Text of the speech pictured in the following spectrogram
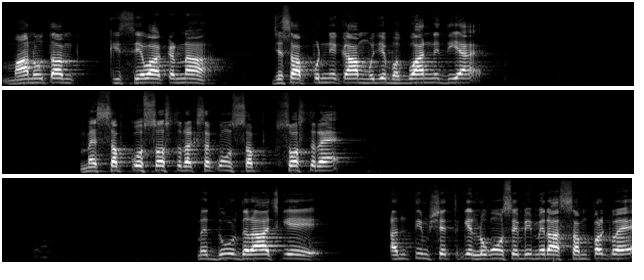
मानवता की सेवा करना जैसा पुण्य काम मुझे भगवान ने दिया है। मैं सबको स्वस्थ रख सकूँ, सब स्वस्थ रहें। मैं दूर दराज के अंतिम क्षेत्र के लोगों से भी मेरा संपर्क रहे।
